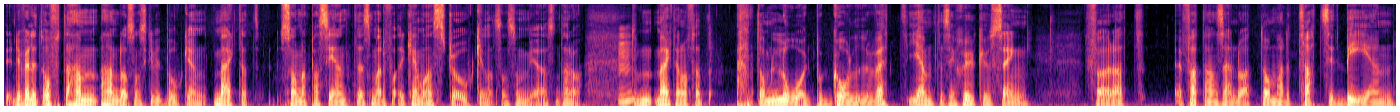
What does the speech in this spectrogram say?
det är väldigt ofta han, han då som skrivit boken märkt att sådana patienter som hade fått, det kan vara en stroke eller något sånt som gör sånt här då, Mm. då märkte han ofta att, att de låg på golvet jämte sin sjukhussäng för att, fattade han sen då att de hade tagit sitt ben,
